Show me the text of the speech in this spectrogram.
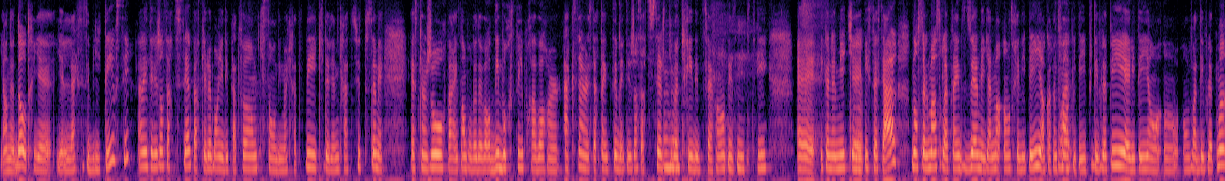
il y en a d'autres. Il y a, l'accessibilité aussi à l'intelligence artificielle, parce que là, bon, il y a des plateformes qui sont démocratisées, qui deviennent gratuites, tout ça, mais est-ce qu'un jour, par exemple, on va devoir débourser pour avoir un accès à un certain type d'intelligence artificielle? Ce qui va mhm. créer des différences, des iniquités euh, économiques euh, et sociales, non seulement sur le plan individuel, mais également entre les pays, encore une fois, entre les pays plus développés, les pays en, en, voie de développement.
